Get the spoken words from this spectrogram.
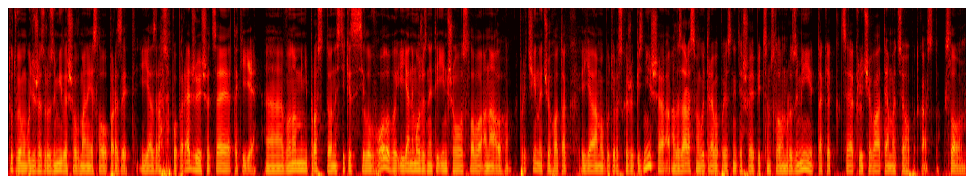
Тут ви, мабуть, вже зрозуміли, що в мене є слово паразит, і я зразу попереджую, що це так і є. Е, Воно мені просто настільки сіло в голову, і я не можу знайти іншого слова аналогу. Причини, чого так я, мабуть, розкажу пізніше, але зараз, мабуть, треба пояснити, що я під цим словом розумію, так як це ключова тема цього подкасту. Словом,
